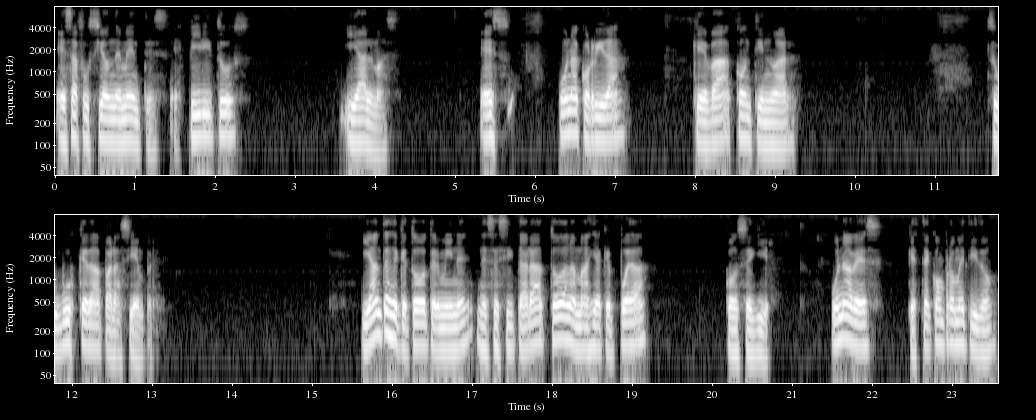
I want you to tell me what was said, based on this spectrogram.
Esa fusión de mentes, espíritus y almas. Es una corrida que va a continuar su búsqueda para siempre. Y antes de que todo termine, necesitará toda la magia que pueda conseguir. Una vez que esté comprometido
